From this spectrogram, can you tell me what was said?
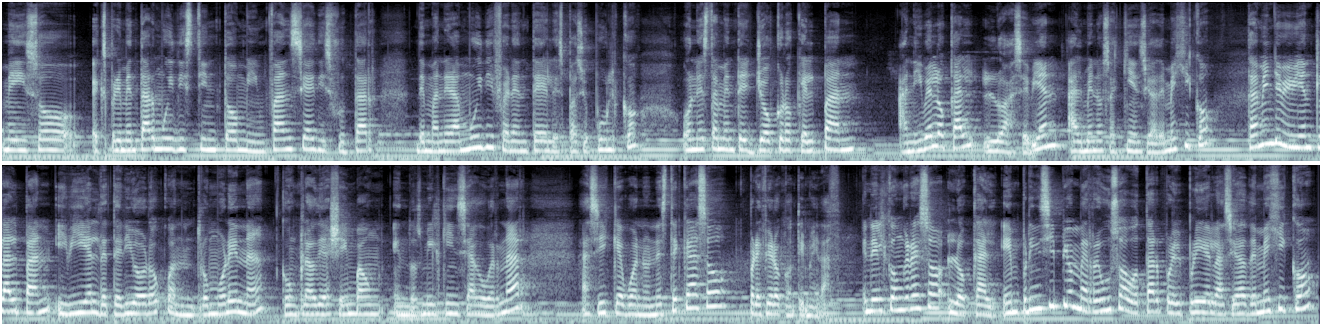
me hizo experimentar muy distinto mi infancia y disfrutar de manera muy diferente el espacio público. Honestamente yo creo que el PAN a nivel local lo hace bien, al menos aquí en Ciudad de México. También yo viví en Tlalpan y vi el deterioro cuando entró Morena con Claudia Sheinbaum en 2015 a gobernar. Así que bueno, en este caso prefiero continuidad. En el Congreso local, en principio me rehuso a votar por el PRI de la Ciudad de México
